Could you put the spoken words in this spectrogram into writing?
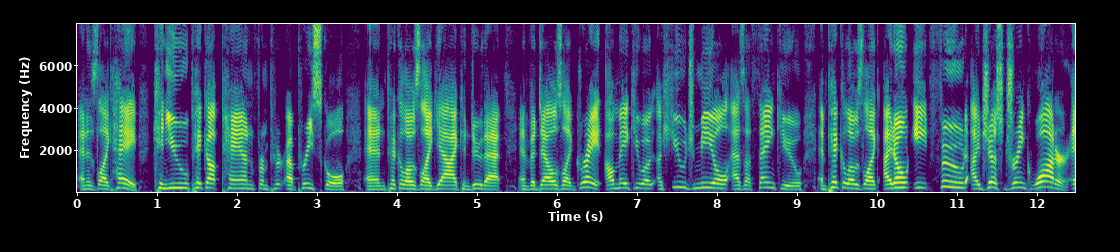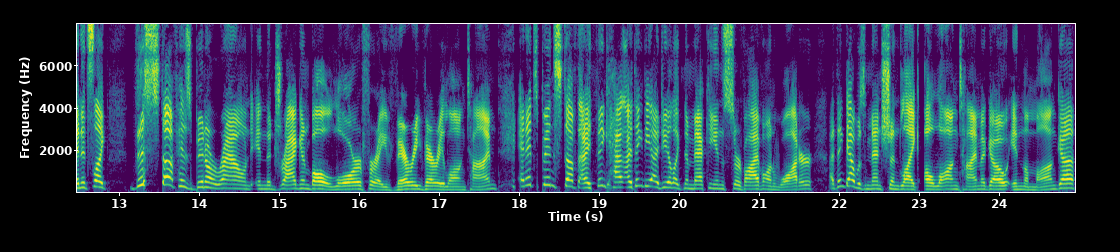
and is like, Hey, can you pick up Pan from pre- uh, preschool? And Piccolo's like, Yeah, I can do that. And Videl's like, Great, I'll make you a, a huge meal as a thank you. And Piccolo's like, I don't eat food, I just drink water. And it's like, this stuff has been around around in the Dragon Ball lore for a very, very long time, and it's been stuff that I think has. I think the idea like Namekians survive on water. I think that was mentioned like a long time ago in the manga,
